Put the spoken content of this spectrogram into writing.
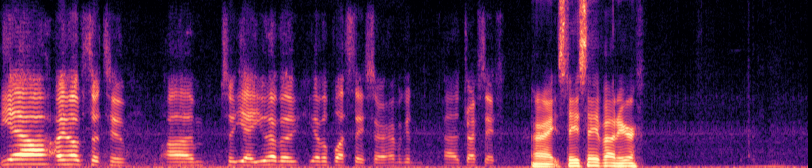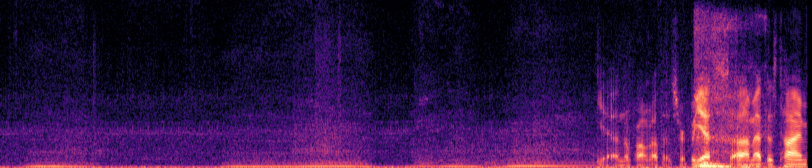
Yeah, I hope so too. Um, so yeah, you have a you have a blessed day, sir. Have a good uh, drive safe. All right, stay safe out here. Yeah, no problem about that, sir. But yes, um, at this time,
